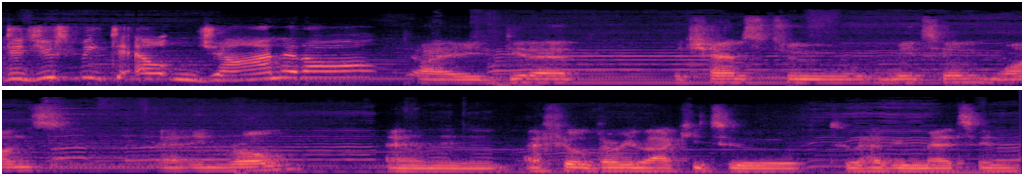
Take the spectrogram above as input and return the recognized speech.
Did you speak to Elton John at all? I did have the chance to meet him once uh, in Rome, and I feel very lucky to, to having met him.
